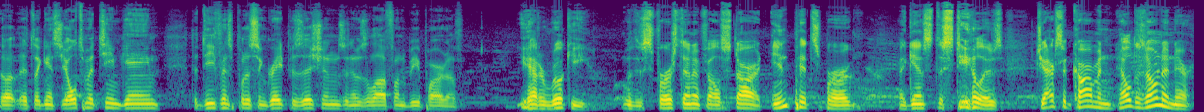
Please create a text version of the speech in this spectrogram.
It's against the ultimate team game. The defense put us in great positions, and it was a lot of fun to be a part of. You had a rookie with his first NFL start in Pittsburgh against the Steelers. Jackson Carman held his own in there.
